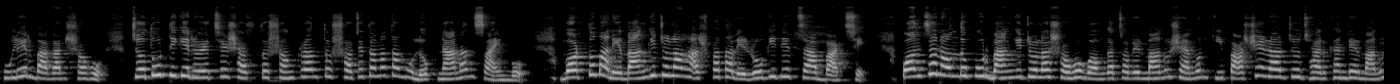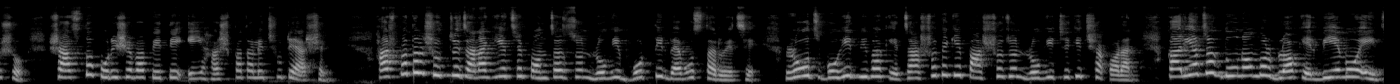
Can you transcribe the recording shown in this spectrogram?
ফুলের বাগান সহ চতুর্দিকে রয়েছে স্বাস্থ্য সংক্রান্ত সচেতনতামূলক নানান সাইনবোর্ড। বর্তমানে বাঙ্গিটোলা হাসপাতালে রোগীদের চাপ বাড়ছে। পঞ্চানন্দপুর বাঙ্গিটোলা সহ গঙ্গাচরের মানুষ, এমনকি পাশের রাজ্য ঝাড়খণ্ডের মানুষও স্বাস্থ্য পরিষেবা পেতে এই হাসপাতালে ছুটে আসেন। হাসপাতাল সূত্রে জানা গিয়েছে, পঞ্চাশ জন রোগী ভর্তির ব্যবস্থা রয়েছে। রোজ বহির্বিভাগে চারশো থেকে পাঁচশো জন রোগী চিকিৎসা করান। কালিয়াচক দু নম্বর ব্লকের বিএমওএইচ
